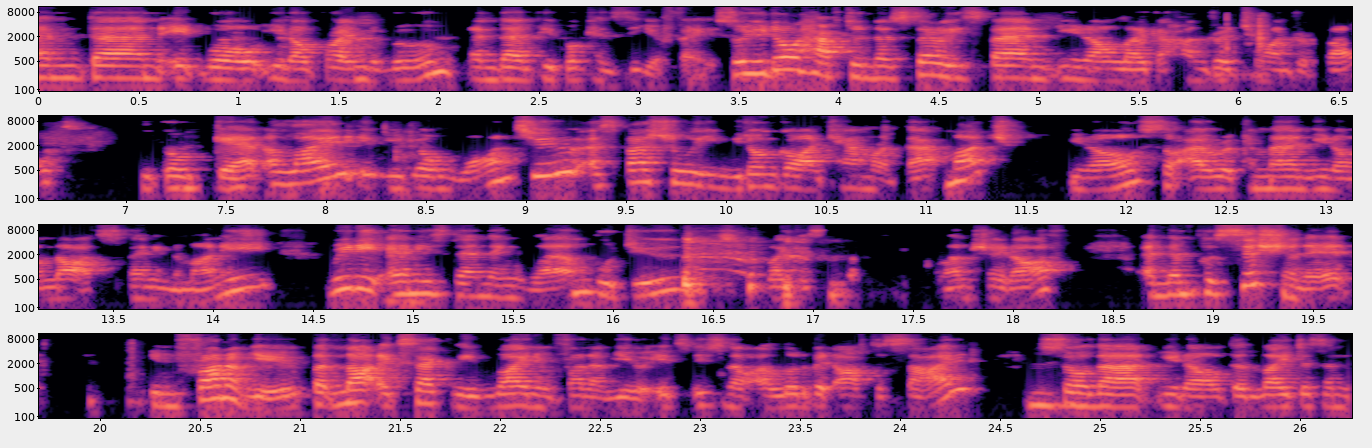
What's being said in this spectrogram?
and then it will you know brighten the room and then people can see your face. So you don't have to necessarily spend you know like a hundred, two hundred bucks to go mm-hmm. get a light if you don't want to especially if you don't go on camera that much you know? So i recommend you know not spending the money. Really any standing lamp would do like a lamp shade off and then position it in front of you but not exactly right in front of you. It's, it's you know, a little bit off the side so that you know the light doesn't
